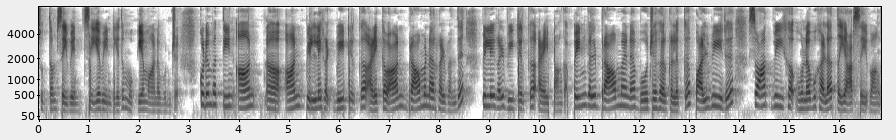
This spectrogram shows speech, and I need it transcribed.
சுத்தம் செய்வேன் செய்ய வேண்டியது முக்கியமான ஒன்று. குடும்பத்தின் ஆண் ஆண் பிள்ளைகள் வீட்டிற்கு அழைக்க ஆண் பிராமணர்கள் வந்து பிள்ளைகள் வீட்டிற்கு அழைப்பாங்க. பெண்கள் பிராமண பூஜகர்களுக்கு பல்வேறு சாத்வீக உணவுகளை தயார் செய்வாங்க.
